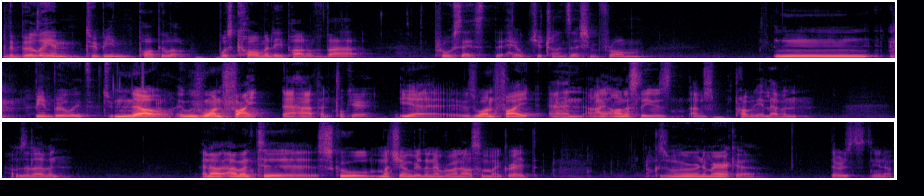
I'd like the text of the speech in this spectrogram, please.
the bullying to being popular was comedy part of that process that helped you transition from Mm, being bullied to no, it was one fight that happened. Okay. Yeah, it was one fight, and I honestly was I was probably eleven. I was eleven, and I, I went to school much younger than everyone else in my grade. Because when we were in America, there was you know.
